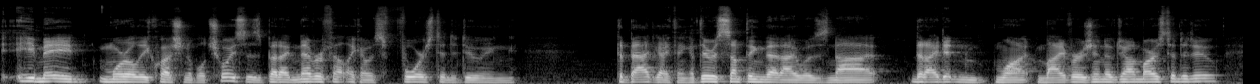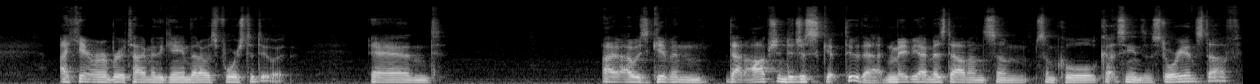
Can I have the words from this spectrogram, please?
He made morally questionable choices, but I never felt like I was forced into doing the bad guy thing. If there was something that I was not, that I didn't want my version of John Marston to do, I can't remember a time in the game that I was forced to do it. And I, I, was given that option to just skip through that. And maybe I missed out on some some cool cutscenes and story and stuff,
